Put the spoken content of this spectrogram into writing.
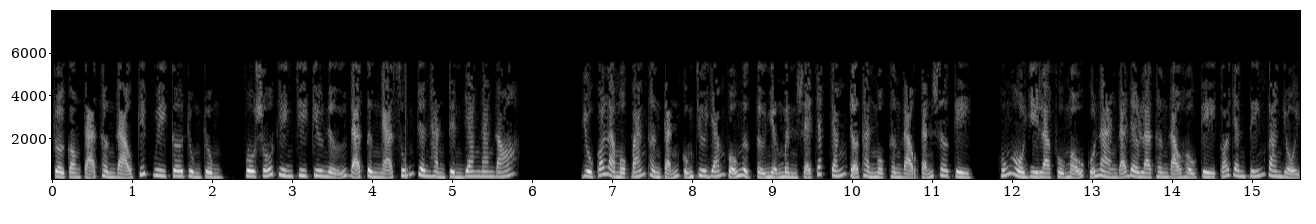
rồi còn cả thần đạo kiếp nguy cơ trùng trùng, vô số thiên chi kiêu nữ đã từng ngã xuống trên hành trình gian nan đó, dù có là một bán thần cảnh cũng chưa dám vỗ ngực tự nhận mình sẽ chắc chắn trở thành một thần đạo cảnh sơ kỳ, huống hồ gì là phụ mẫu của nàng đã đều là thần đạo hậu kỳ có danh tiếng vang dội.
